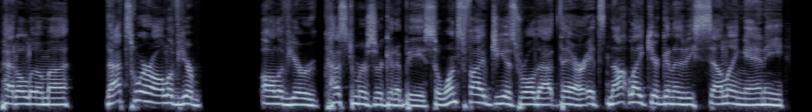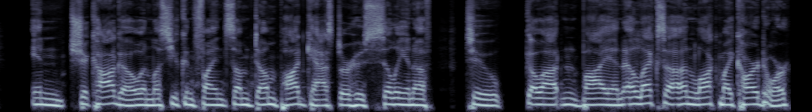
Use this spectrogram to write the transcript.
Petaluma. That's where all of your all of your customers are going to be. So once 5G is rolled out there, it's not like you're going to be selling any in Chicago unless you can find some dumb podcaster who's silly enough to go out and buy an Alexa unlock my car door.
